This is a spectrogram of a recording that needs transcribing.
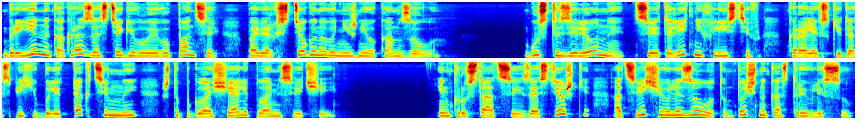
Бриенна как раз застегивала его панцирь поверх стеганого нижнего камзола. Густо-зеленые, цвета летних листьев, королевские доспехи были так темны, что поглощали пламя свечей. Инкрустации и застежки отсвечивали золотом, точно костры в лесу,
